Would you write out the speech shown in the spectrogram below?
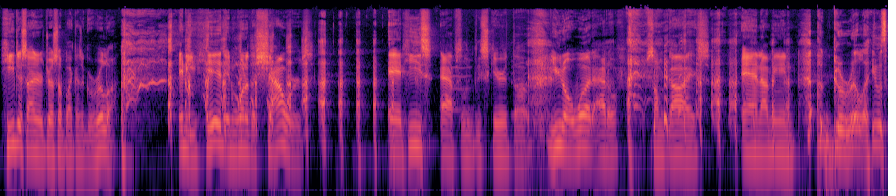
He decided to dress up like as a gorilla. and he hid in one of the showers. And he's absolutely scared the you know what out of some guys. And I mean, A gorilla. He was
